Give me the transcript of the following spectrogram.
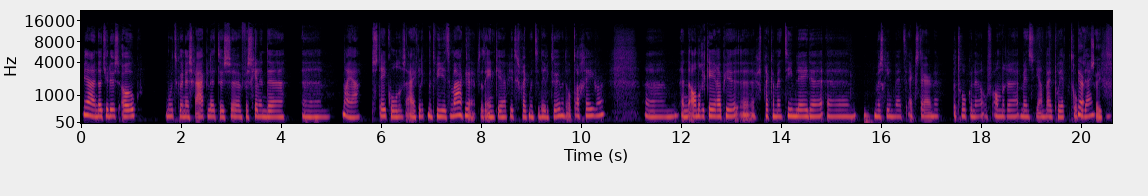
ja, en dat je dus ook moet kunnen schakelen tussen verschillende ehm, nou ja, stakeholders eigenlijk met wie je te maken Ja. hebt. De ene keer heb je het gesprek met de directeur, met de opdrachtgever. Ehm, en de andere keer heb je eh, gesprekken met teamleden, ehm, misschien met externe betrokkenen of andere mensen die aan bij het project betrokken ja zijn. zeker.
